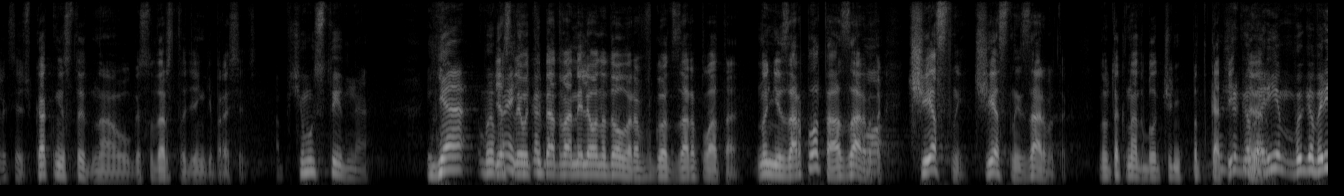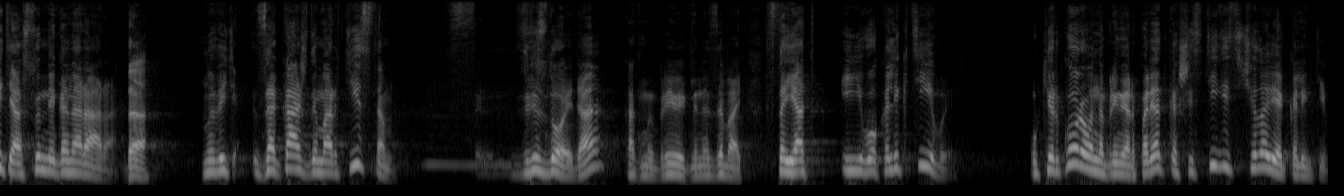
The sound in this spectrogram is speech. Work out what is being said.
Алексеевич, как не стыдно у государства деньги просить? А почему стыдно? Я, вы Если у как- тебя 2 миллиона долларов в год зарплата. Ну, не зарплата, а заработок. Честный, честный заработок. Ну, так надо было что-нибудь мы подкопить, наверное. говорим, вы говорите о сумме гонорара. Да. Но ведь за каждым артистом, звездой, да, как мы привыкли называть, стоят и его коллективы. У Киркорова, например, порядка 60 человек коллектив.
